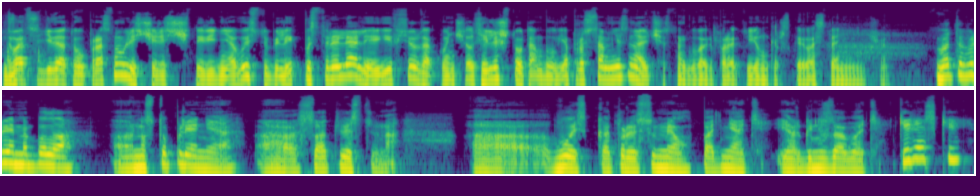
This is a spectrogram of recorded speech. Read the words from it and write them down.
29 проснулись через 4 дня, выступили, их постреляли, и все закончилось. Или что там было? Я просто сам не знаю, честно говоря, про это юнкерское восстание ничего. В это время было а, наступление, а, соответственно, а, войск, которые сумел поднять и организовать Керенский.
